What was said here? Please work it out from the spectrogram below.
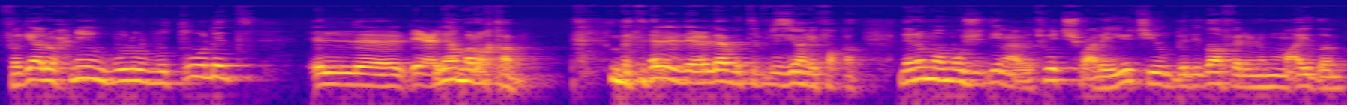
فقالوا إحنا نقولوا بطولة ال- الإعلام الرقمي بدل الإعلام التلفزيوني فقط. لأن هم موجودين على تويتش وعلى يوتيوب بالإضافة لانهم أيضا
